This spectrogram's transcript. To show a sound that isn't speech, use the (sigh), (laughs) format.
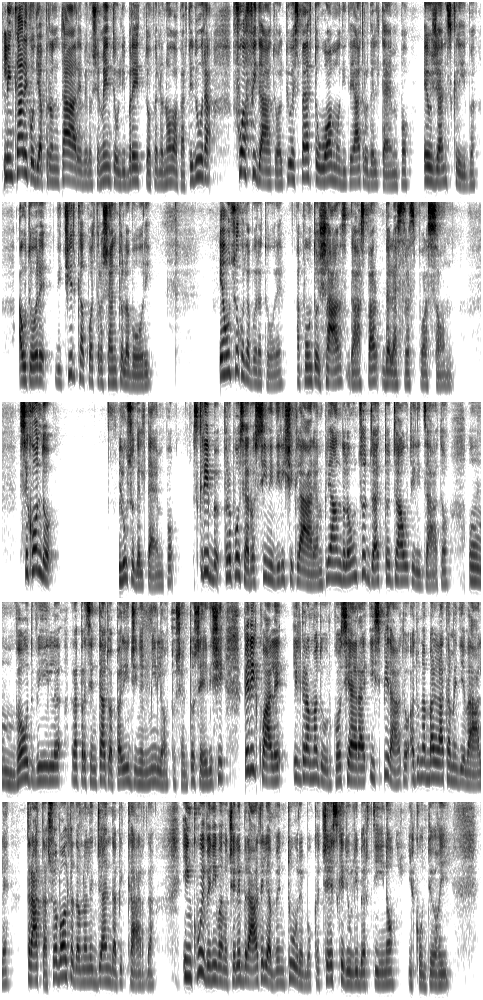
L'incarico di approntare velocemente un libretto per la nuova partitura fu affidato al più esperto uomo di teatro del tempo, Eugène Scribe, autore di circa 400 lavori, e a un suo collaboratore, appunto Charles Gaspard de l'Estres Poisson. Secondo l'uso del tempo, Scrib propose a Rossini di riciclare, ampliandolo, un soggetto già utilizzato, un vaudeville rappresentato a Parigi nel 1816, per il quale il drammaturgo si era ispirato ad una ballata medievale, tratta a sua volta da una leggenda piccarda, in cui venivano celebrate le avventure boccaccesche di un libertino, il conte Henri,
